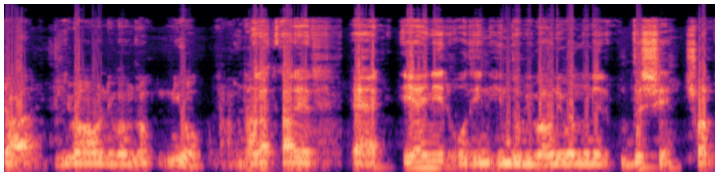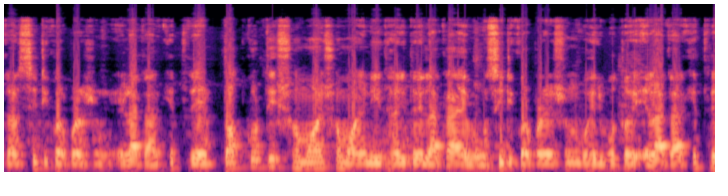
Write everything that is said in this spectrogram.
চার বিবাহ নিবন্ধক নিয়োগ ধারা চারের এক এ আইনের অধীন হিন্দু বিবাহ নিবন্ধনের উদ্দেশ্যে সরকার সিটি কর্পোরেশন এলাকার ক্ষেত্রে তৎকর্তৃক সময় সময় নির্ধারিত এলাকা এবং সিটি কর্পোরেশন বহির্ভূত এলাকার ক্ষেত্রে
